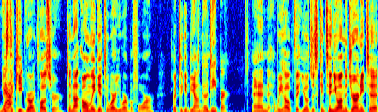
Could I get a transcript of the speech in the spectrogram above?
is to keep growing closer, to not only get to where you were before, but to get beyond go that. Go deeper and we hope that you'll just continue on the journey to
